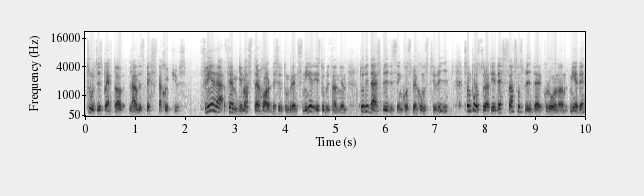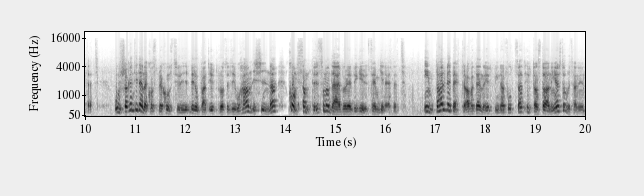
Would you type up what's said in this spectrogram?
troligtvis på ett av landets bästa sjukhus. Flera 5G-master har dessutom bränts ner i Storbritannien då det där spridits en konspirationsteori som påstår att det är dessa som sprider coronan medvetet. Orsaken till denna konspirationsteori beror på att utbrottet i Wuhan i Kina kom samtidigt som man där började bygga ut 5G-nätet. Inte har det blivit bättre av att denna utbyggnad fortsatt utan störningar i Storbritannien,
